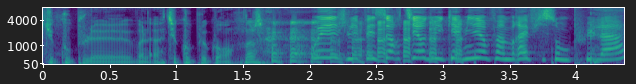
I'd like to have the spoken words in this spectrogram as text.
Tu coupes le, voilà, tu coupes le courant. oui, je les fais sortir du cabinet. Enfin bref, ils sont plus là.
